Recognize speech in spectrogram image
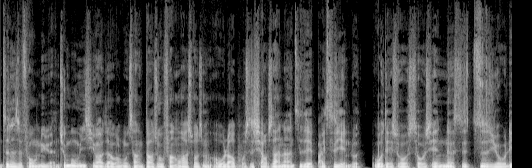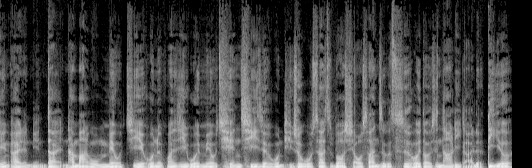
真的是疯女人，就莫名其妙在网络上到处。放话说什么？我老婆是小三啊之类的白痴言论。我得说，首先那是自由恋爱的年代，他妈的我们没有结婚的关系，我也没有前妻这个问题，所以我实在是不知道“小三”这个词汇到底是哪里来的。第二，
